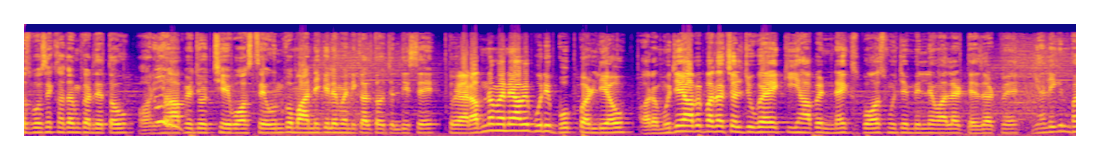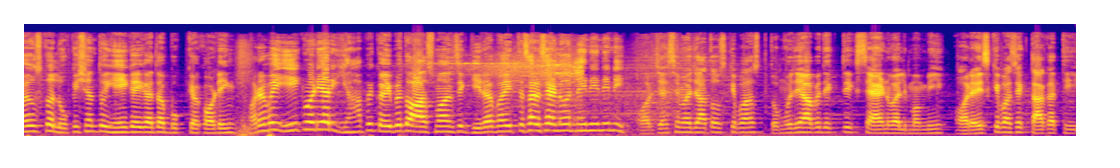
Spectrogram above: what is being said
क्रॉसबो से खत्म कर देता हूँ। और यहाँ पे जो छह बॉस थे, उनको मारने के लिए मैं निकलता हूँ जल्दी से। तो यार, अब ना मैंने यहाँ पे पूरी बुक पढ़ लिया हूँ। और मुझे यहाँ पे पता चल चुका है कि यहाँ पे नेक्स्ट बॉस मुझे मिलने वाला है डेजर्ट में। यहाँ लेकिन भाई, उसका लोकेशन तो यही कही गया था बुक के अकॉर्डिंग अरे भाई, एक मिनट यार, यहाँ पे कहीं पे तो आसमान से गिरा भाई, इतने सारे सैंड नहीं नहीं नहीं नहीं। और जैसे मैं जाता हूँ उसके पास तो मुझे यहाँ पे दिखती एक सैंड वाली मम्मी और इसके पास एक ताकत थी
